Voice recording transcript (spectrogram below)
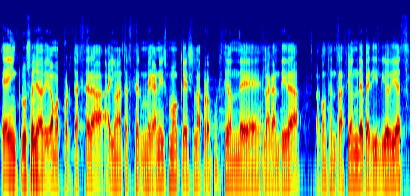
E incluso ya, digamos, por tercera, hay un tercer mecanismo que es la proporción de la cantidad, la concentración de berilio 10,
